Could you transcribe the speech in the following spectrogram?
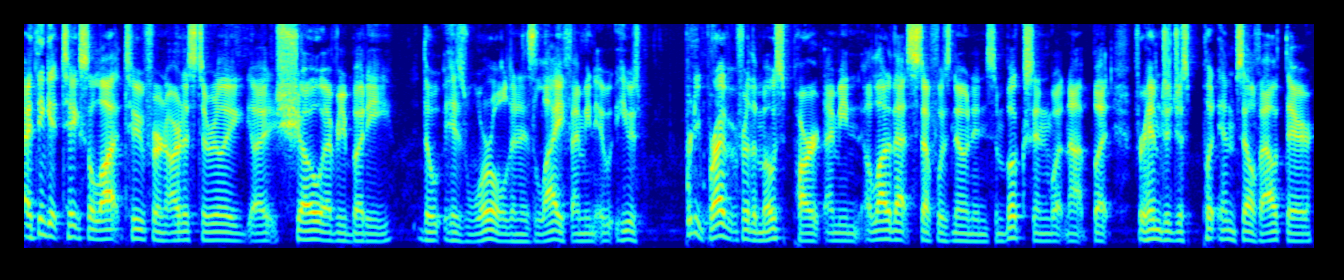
I think it takes a lot too for an artist to really uh, show everybody the, his world and his life. I mean, it, he was pretty private for the most part. I mean, a lot of that stuff was known in some books and whatnot. But for him to just put himself out there,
